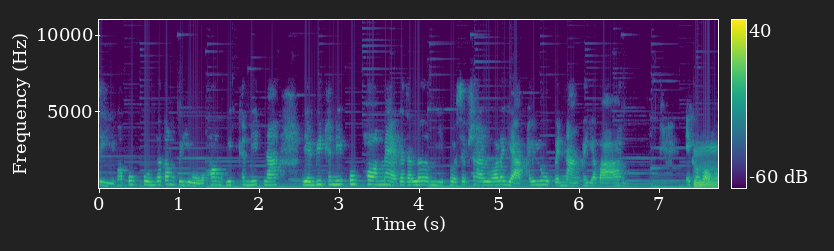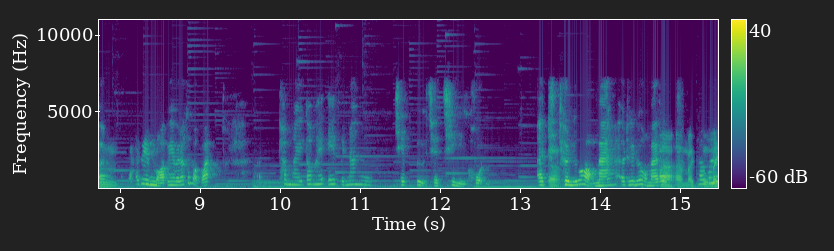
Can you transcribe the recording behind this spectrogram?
สี่มาปุ๊บคุณก็ต้องไปอยู่ห้องวิทย์คณิตนะ เรียนวิทย์คณิตปุ๊บพ่อแม่ก็จะเริ่มมี perception รู้ว่าเราอยากให้ลูกเป็นนางพยาบาล เอ๊ะก็บอกว่าอืมอยากให้เป็นหมอพยาบาลแล้วก็บอกว่าทำไมต้องให้เอ๊ะไปนั่งเช็ดปือเช็ดฉี่คน เออเออเธอนึกออกไหมเออเธอนึกออกไหมอ่าอ่ามันคือไม่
